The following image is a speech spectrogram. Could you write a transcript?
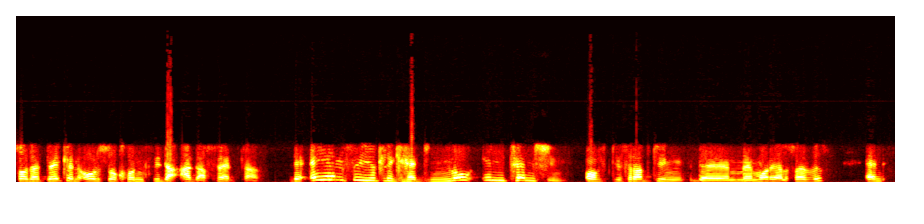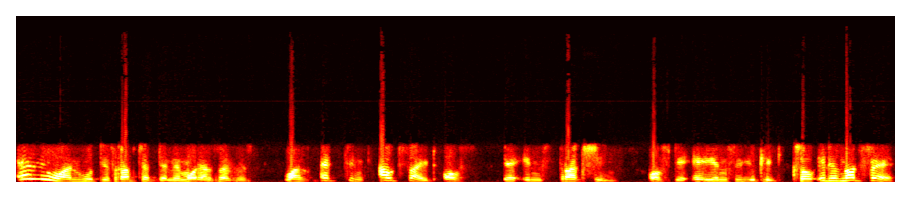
so that they can also consider other factors. The ANC Youth League had no intention of disrupting the memorial service, and anyone who disrupted the memorial service was acting outside of the instruction of the ANC Youth League. So it is not fair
